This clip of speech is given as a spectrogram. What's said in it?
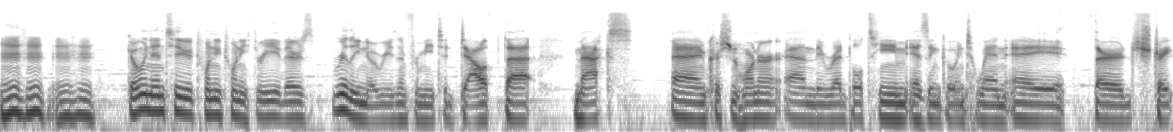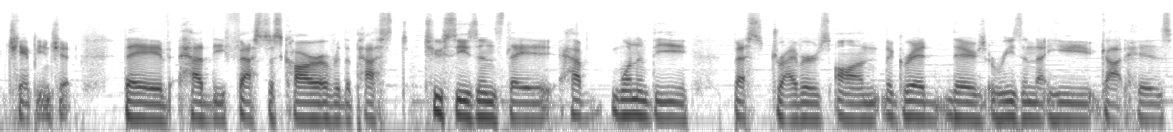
Mm-hmm. Mm-hmm. Going into 2023, there's really no reason for me to doubt that Max and Christian Horner and the Red Bull team isn't going to win a third straight championship. They've had the fastest car over the past two seasons. They have one of the best drivers on the grid. There's a reason that he got his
